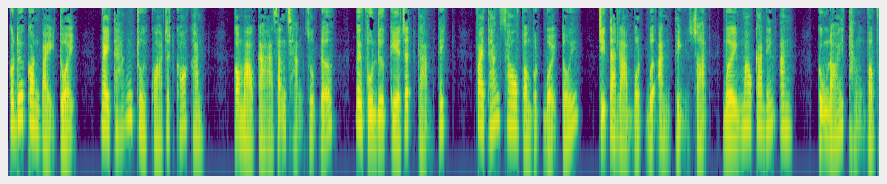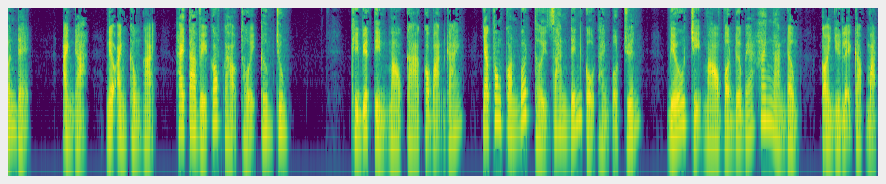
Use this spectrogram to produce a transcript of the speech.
Có đứa con 7 tuổi, ngày tháng trôi qua rất khó khăn. Có mào cà sẵn sàng giúp đỡ. Người phụ nữ kia rất cảm kích. Vài tháng sau vào một buổi tối, chị ta làm một bữa ăn thịnh soạn, mời Mao Ca đến ăn. Cũng nói thẳng vào vấn đề. Anh à, nếu anh không ngại, hai ta về góp gạo thổi cơm chung. Khi biết tin Mao Ca có bạn gái, Nhạc Phong còn bớt thời gian đến cổ thành một chuyến, biếu chị Mao và đứa bé 2.000 đồng, coi như lễ gặp mặt.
